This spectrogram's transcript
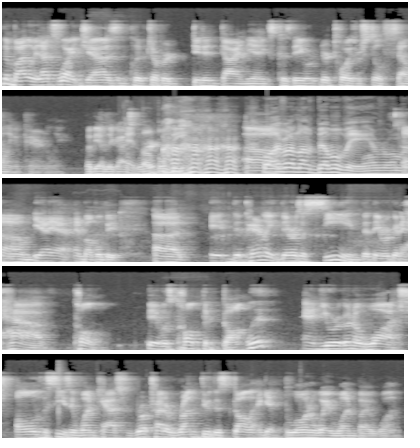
No, by the way, that's why Jazz and Cliffjumper didn't die in the end because they were their toys were still selling apparently, but the other guys And were. Bumblebee. well, everyone loved Bumblebee. Everyone loved Um, yeah, yeah, and Bumblebee. Uh, it, apparently, there was a scene that they were going to have called. It was called the Gauntlet, and you were going to watch all of the season one cast ru- try to run through this gauntlet and get blown away one by one.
